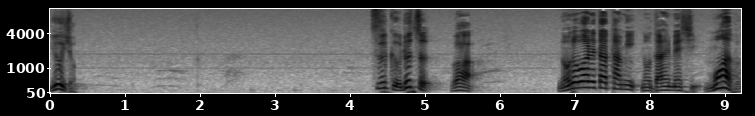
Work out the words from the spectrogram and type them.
遊女。続くルツは呪われた民の代名詞モアブ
